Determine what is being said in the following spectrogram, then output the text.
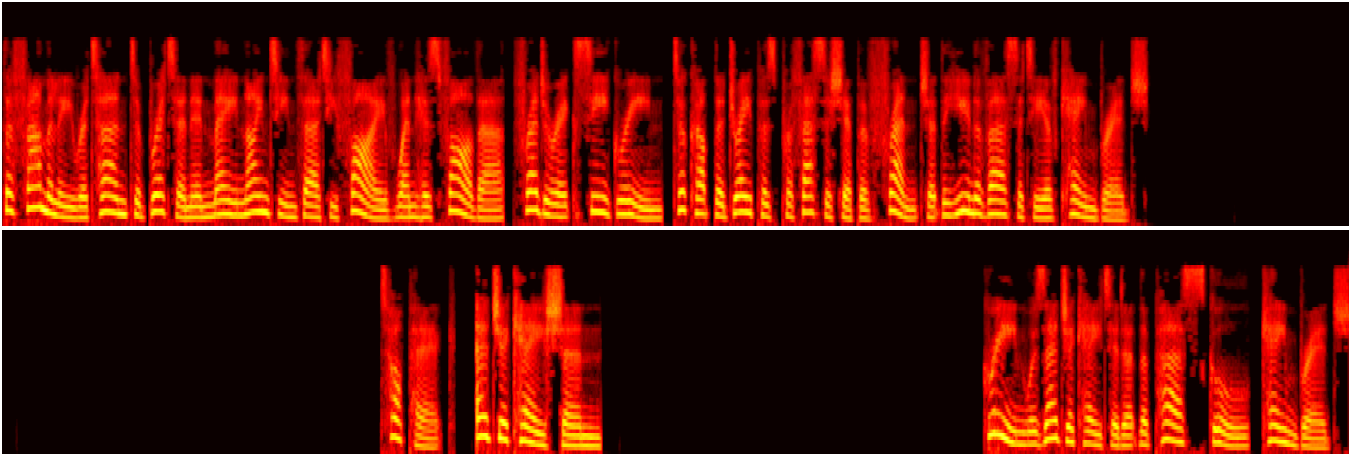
The family returned to Britain in May 1935 when his father, Frederick C. Green, took up the Drapers Professorship of French at the University of Cambridge. Education Green was educated at the Perse School, Cambridge.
